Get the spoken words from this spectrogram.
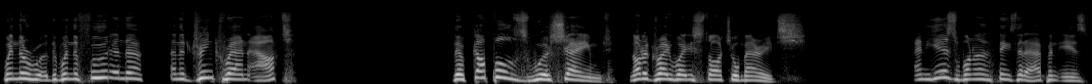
when the, when the food and the, and the drink ran out the couples were shamed. Not a great way to start your marriage. And here's one of the things that happened is,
